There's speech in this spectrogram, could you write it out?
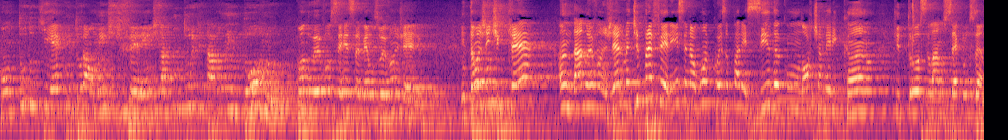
Com tudo que é culturalmente diferente da cultura que estava no entorno quando eu e você recebemos o Evangelho. Então a gente quer andar no Evangelho, mas de preferência em alguma coisa parecida com o norte-americano que trouxe lá no século XIX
